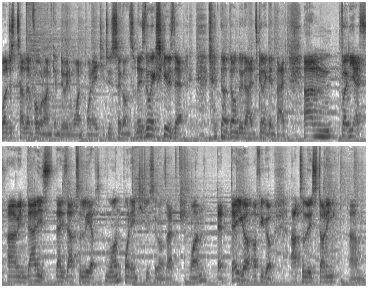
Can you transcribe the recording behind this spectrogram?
well, just tell them Formula 1 can do it in 1.82 seconds, so there's no excuse there. no, don't do that, it's gonna get bad. Um, but yes, I mean, that is that is absolutely 1.82 seconds, that one, that, there you go, off you go. Absolutely stunning. Um,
